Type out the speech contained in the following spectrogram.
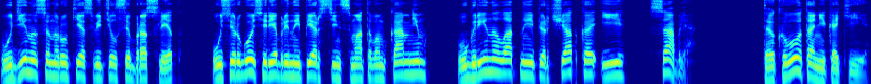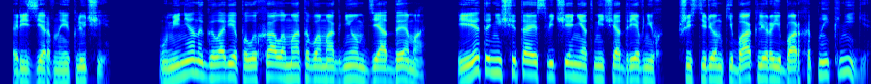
У Диноса на руке светился браслет, у Серго серебряный перстень с матовым камнем, у Грина латная перчатка и сабля. Так вот они какие, резервные ключи. У меня на голове полыхала матовым огнем диадема, и это не считая свечения от меча древних, шестеренки Баклера и бархатной книги.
